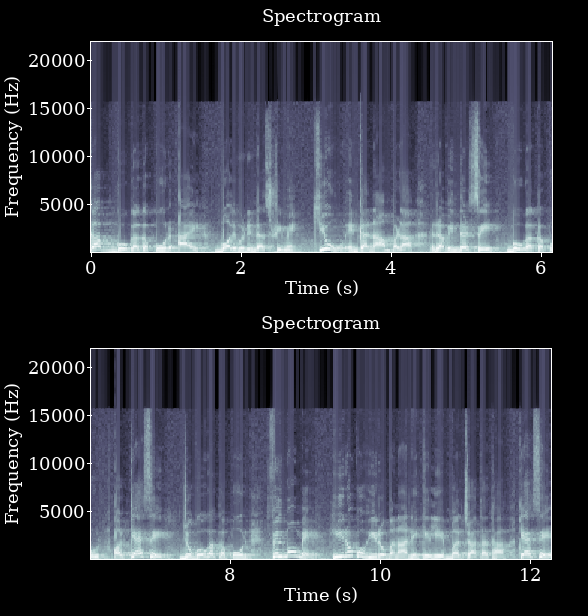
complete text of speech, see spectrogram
कब गोगा कपूर आए बॉलीवुड इंडस्ट्री में? क्यों इनका नाम पड़ा रविंदर से गोगा कपूर? और कैसे जो गोगा कपूर फ़िल्मों में हीरो को हीरो बनाने के लिए मर जाता था, कैसे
